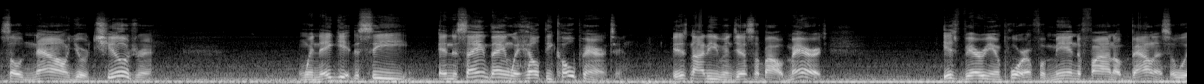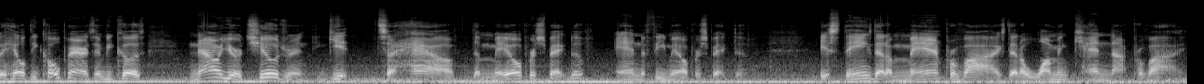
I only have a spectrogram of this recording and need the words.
so now your children, when they get to see, and the same thing with healthy co-parenting, it's not even just about marriage. It's very important for men to find a balance with healthy co-parenting because now your children get to have the male perspective and the female perspective. It's things that a man provides that a woman cannot provide.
